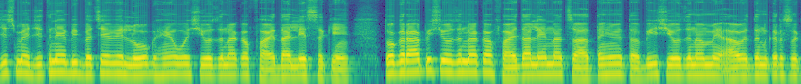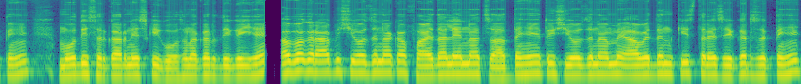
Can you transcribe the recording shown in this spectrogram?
जिसमें जितने भी बचे हुए लोग हैं, वो इस योजना का फ़ायदा ले सकें। तो अगर आप इस योजना का फ़ायदा लेना चाहते हैं, तभी इस योजना में आवेदन कर सकते हैं। मोदी सरकार ने इसकी घोषणा कर दी गई है। अब अगर आप इस योजना का फ़ायदा लेना चाहते हैं तो इस योजना में आवेदन किस तरह से कर सकते हैं?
